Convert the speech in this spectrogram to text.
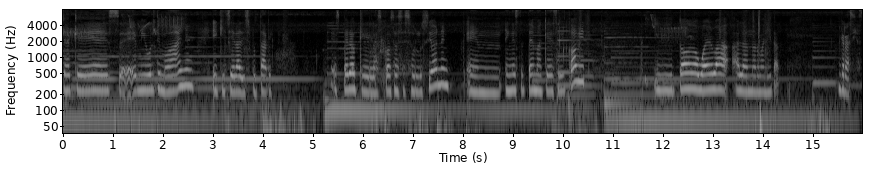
ya que es eh, mi último año y quisiera disfrutarlo. Espero que las cosas se solucionen en, en este tema que es el COVID y todo vuelva a la normalidad. Gracias.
